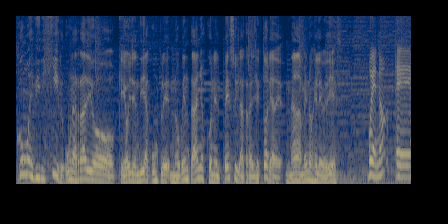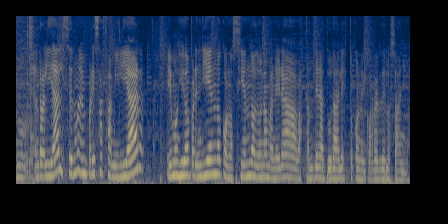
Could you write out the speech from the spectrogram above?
cómo es dirigir una radio que hoy en día cumple 90 años con el peso y la trayectoria de nada menos LB10. Bueno, em, en realidad al ser una empresa familiar hemos ido aprendiendo, conociendo de una manera bastante natural esto con el correr de los años.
